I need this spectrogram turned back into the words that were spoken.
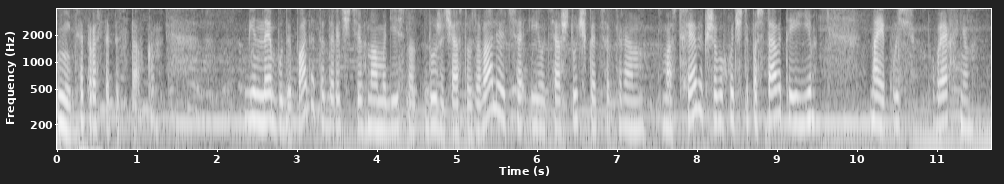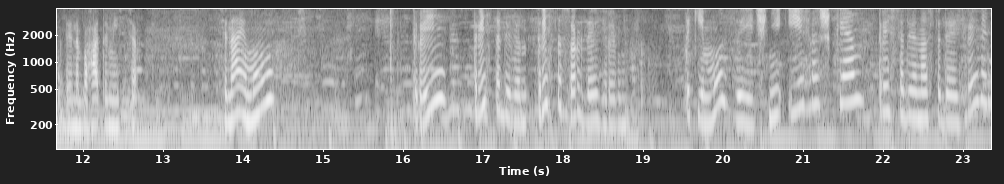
Ні, це просто підставка. Він не буде падати. До речі, ці гноми дійсно дуже часто завалюються. І оця штучка це прям must have, якщо ви хочете поставити її на якусь поверхню, де небагато місця. Ціна йому 3, 349 гривень. Такі музичні іграшки. 399 гривень,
